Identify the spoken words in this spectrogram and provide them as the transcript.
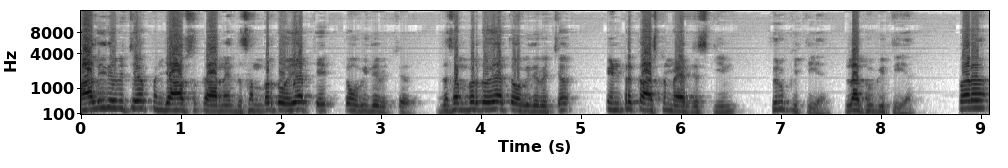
ਹਾਲ ਹੀ ਦੇ ਵਿੱਚ ਪੰਜਾਬ ਸਰਕਾਰ ਨੇ ਦਸੰਬਰ 2024 ਦੇ ਵਿੱਚ, ਦਸੰਬਰ 2024 ਦੇ ਵਿੱਚ ਇੰਟਰਕਾਸਟ ਮੈਰਿਜ ਸਕੀਮ ਸ਼ੁਰੂ ਕੀਤੀ ਹੈ, ਲਾਗੂ ਕੀਤੀ ਹੈ। ਪਰ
